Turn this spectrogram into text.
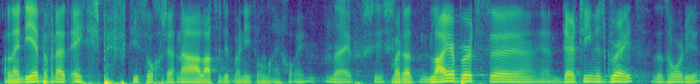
Alleen die hebben vanuit ethisch perspectief toch gezegd, nou laten we dit maar niet online gooien. Nee, precies. Maar dat Lyrebird, eh ja, their team is great, dat hoorde je.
